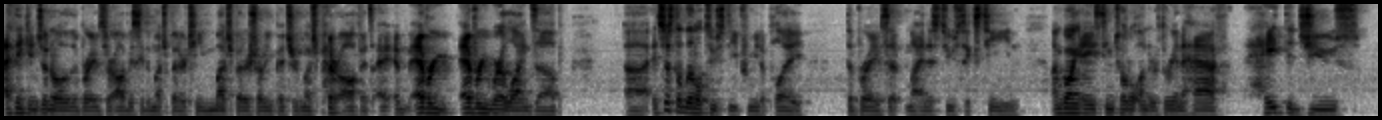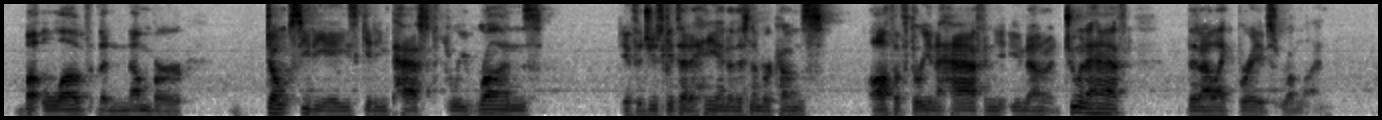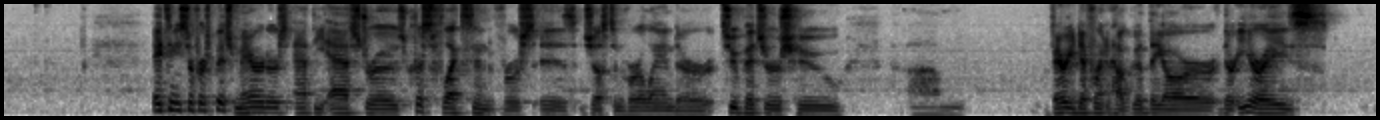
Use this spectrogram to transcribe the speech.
I think in general the Braves are obviously the much better team, much better starting pitcher, much better offense. I, every everywhere lines up. Uh, it's just a little too steep for me to play the Braves at minus 216. I'm going A's team total under three and a half. Hate the juice, but love the number. Don't see the A's getting past three runs. If the juice gets out of hand or this number comes off of three and a half and you're down to two and a half, then I like Braves run line. 18 Eastern first pitch, Mariners at the Astros. Chris Flexen versus Justin Verlander, two pitchers who um, very different in how good they are. Their ERAs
